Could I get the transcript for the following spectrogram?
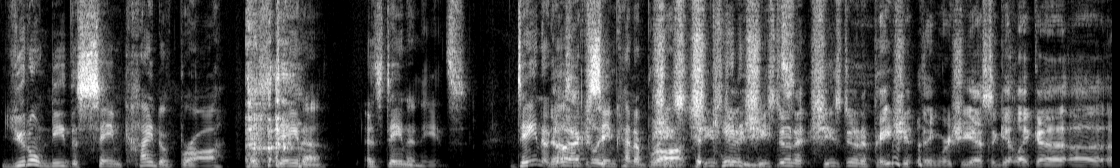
you don't need the same kind of bra as Dana as Dana needs. Dana No, doesn't actually, the same kind of bra she's, that she's Katie doing. She's doing it. She's doing a patient thing where she has to get like a. a,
